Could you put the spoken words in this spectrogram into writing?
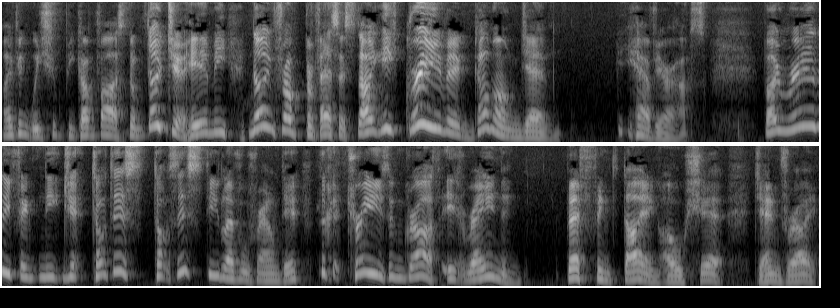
I think we should become fast. Don't you hear me? Knowing from Professor Stein, he's grieving. Come on, Jen. Have your ass. But I really think the toxicity levels around here. Look at trees and grass. It's raining. Everything's dying. Oh shit. Jen's right.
